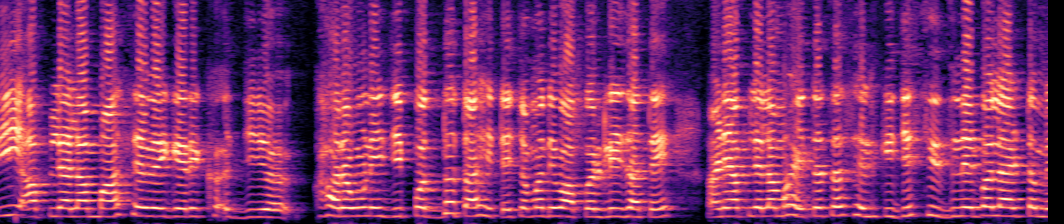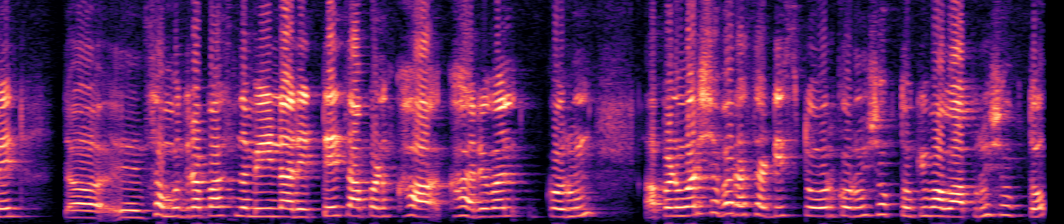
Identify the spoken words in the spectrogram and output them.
ती आपल्याला मासे वगैरे ख जी खारवणे जी पद्धत आहे त्याच्यामध्ये वापरली जाते. आणि आपल्याला माहीतच असेल की जे सिजनेबल आयटम आहेत समुद्रापासून मिळणारे तेच आपण खा खारवण करून आपण वर्षभरासाठी स्टोअर करू शकतो किंवा वापरू शकतो.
